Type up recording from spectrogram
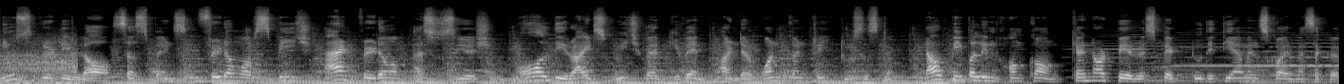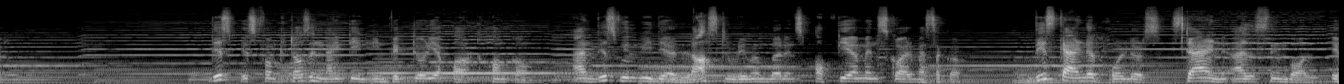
new security law suspends freedom of speech and freedom of association, all the rights which were given under one country, two system. Now people in Hong Kong cannot pay respect to the Tiananmen Square massacre. This is from 2019 in Victoria Park, Hong Kong, and this will be their last remembrance of the Tiananmen Square massacre. These candle holders stand as a symbol, a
